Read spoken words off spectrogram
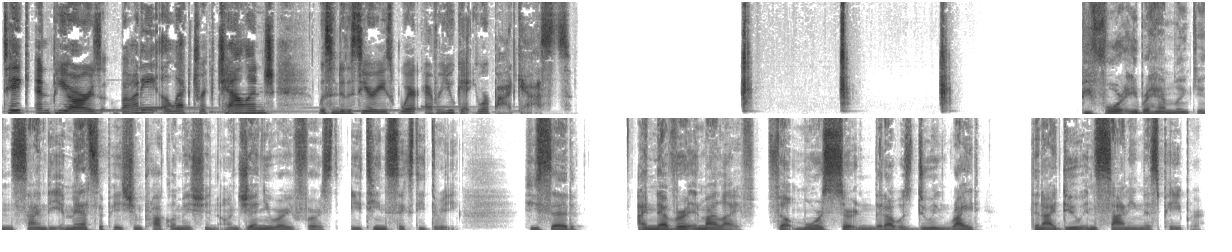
Take NPR's Body Electric Challenge. Listen to the series wherever you get your podcasts. Before Abraham Lincoln signed the Emancipation Proclamation on January 1st, 1863, he said, I never in my life felt more certain that I was doing right than I do in signing this paper.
